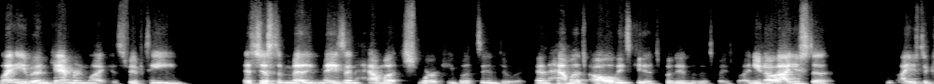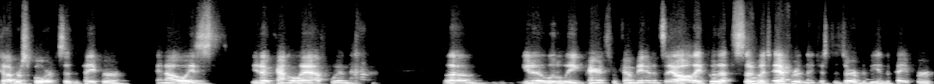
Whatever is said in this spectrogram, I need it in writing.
Like even Cameron, like is 15, it's just amazing how much work he puts into it and how much all these kids put into this baseball. And you know, I used to I used to cover sports at the paper and I always, you know, kind of laugh when um, you know, little league parents would come in and say, "Oh, they put up so much effort and they just deserve to be in the paper."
